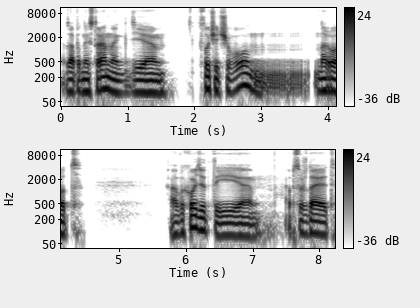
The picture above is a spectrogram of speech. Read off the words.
западные страны, где в случае чего народ а, выходит и обсуждает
